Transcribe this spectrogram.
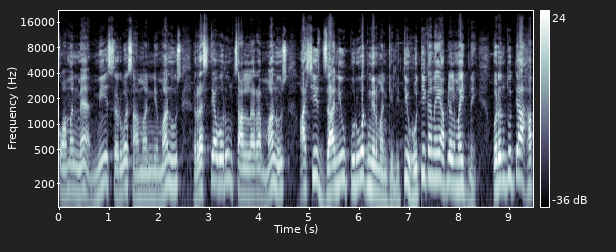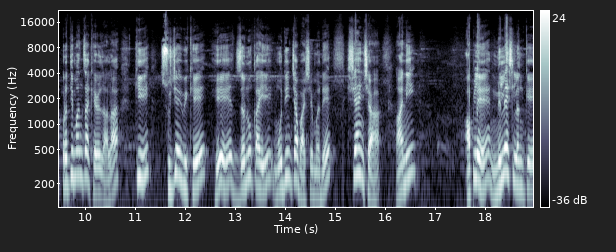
कॉमन मॅन मी सर्वसामान्य माणूस रस्त्यावरून चालणारा माणूस अशी जाणीवपूर्वक निर्माण केली. ती होती का नाही आपल्याला माहीत नाही. परंतु त्या हा प्रतिमांचा खेळ झाला की सुजय विखे हे जणू काही मोदींच्या भाषेमध्ये शहनशाह आणि आपले निलेश लंके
